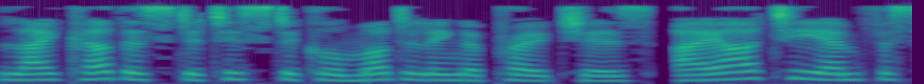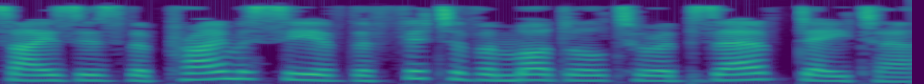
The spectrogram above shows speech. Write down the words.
Like other statistical modeling approaches, IRT emphasizes the primacy of the fit of a model to observed data,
